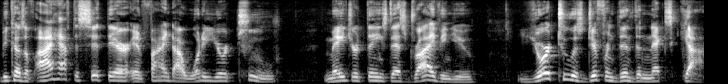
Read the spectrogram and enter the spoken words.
Because if I have to sit there and find out what are your two major things that's driving you, your two is different than the next guy.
